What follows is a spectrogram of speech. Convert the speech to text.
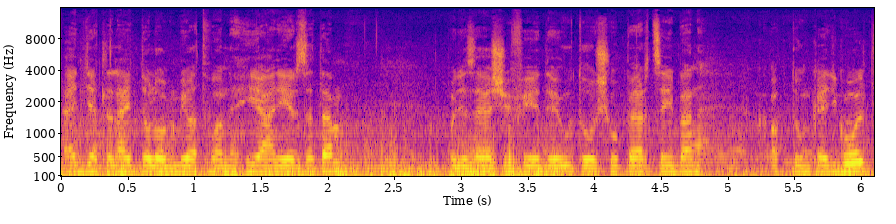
Egyetlen egy dolog miatt van hiányérzetem, hogy az első félidő utolsó percében kaptunk egy gólt.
